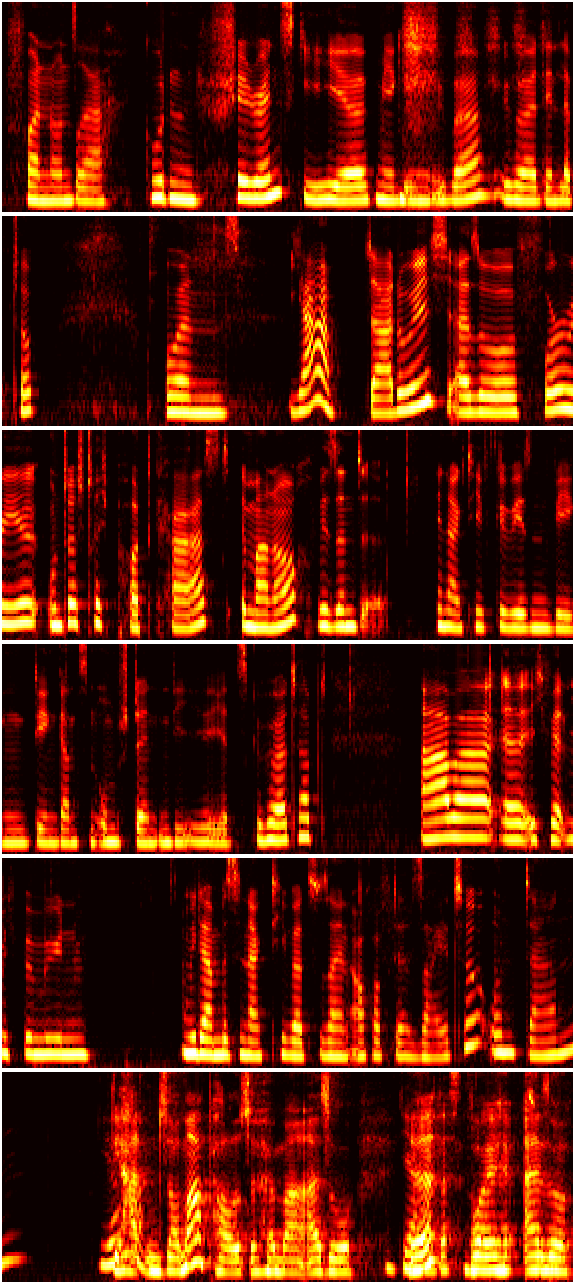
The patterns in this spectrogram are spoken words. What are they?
von unserer guten Schirinsky hier mir gegenüber, über den Laptop. Und ja, dadurch, also for real unterstrich Podcast immer noch. Wir sind inaktiv gewesen wegen den ganzen Umständen, die ihr jetzt gehört habt. Aber äh, ich werde mich bemühen, wieder ein bisschen aktiver zu sein, auch auf der Seite. Und dann. Ja. Wir hatten Sommerpause, hör mal. Also, ja, ne? das Wohl, also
